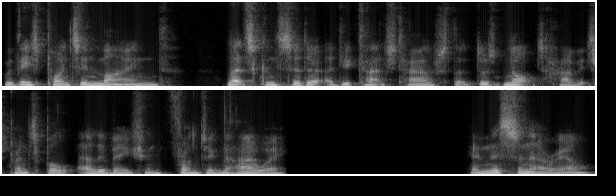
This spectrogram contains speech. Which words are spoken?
With these points in mind, Let's consider a detached house that does not have its principal elevation fronting the highway. In this scenario,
